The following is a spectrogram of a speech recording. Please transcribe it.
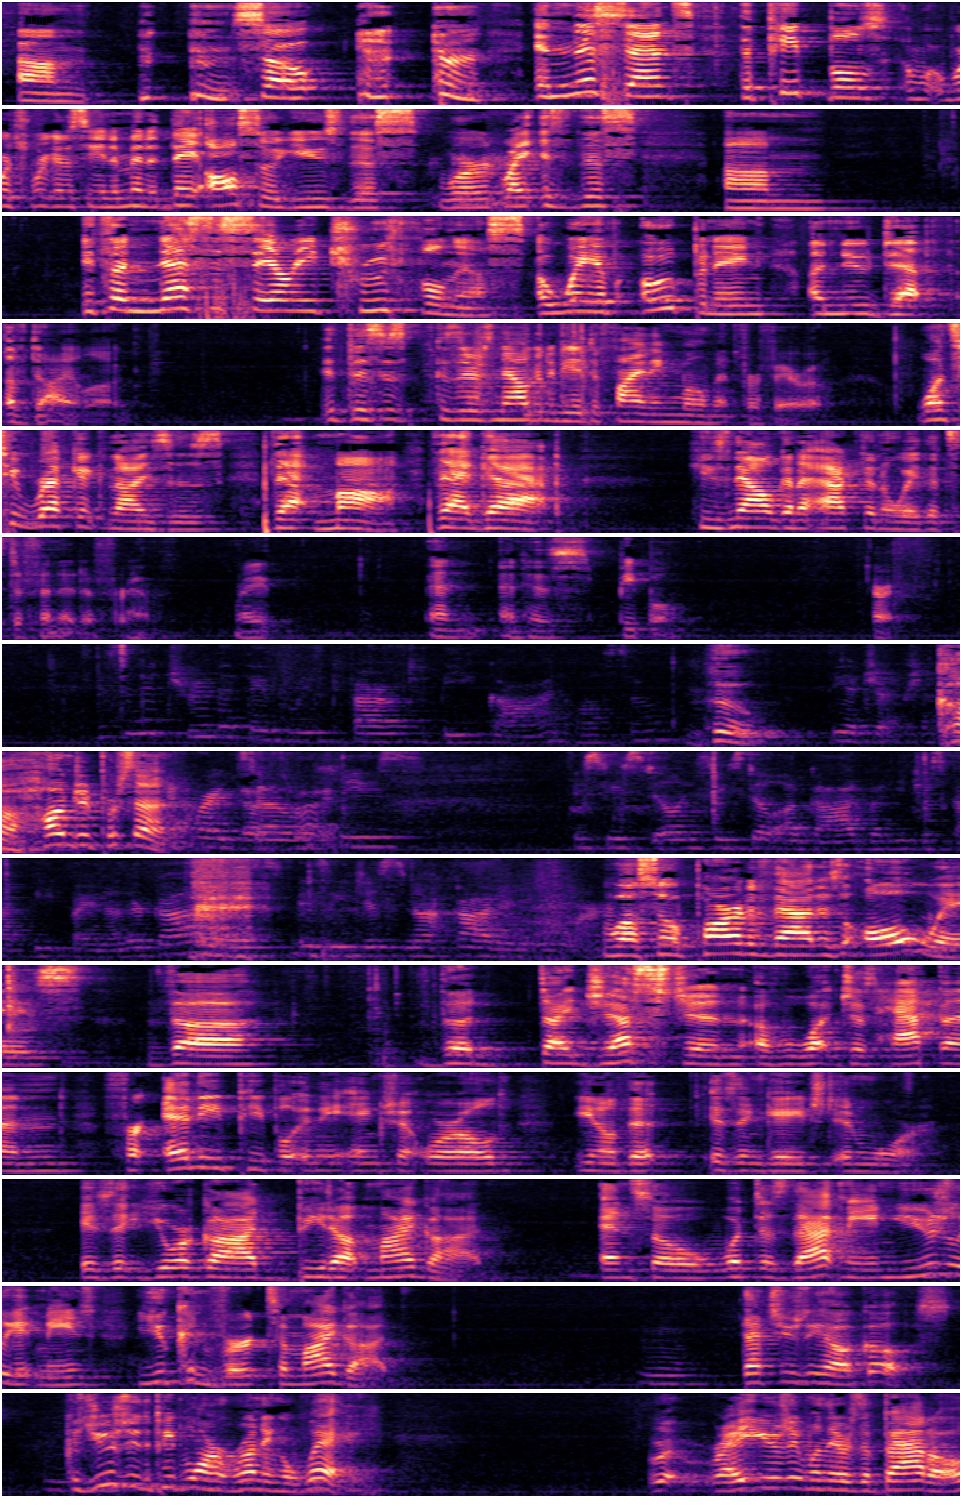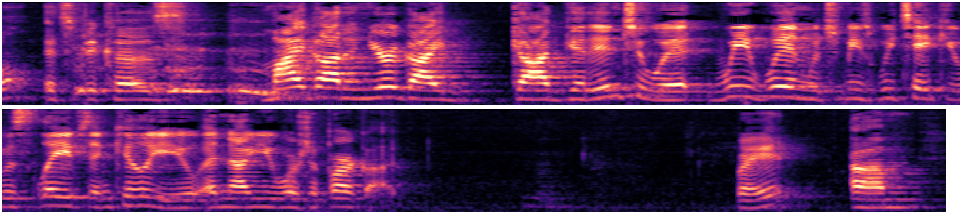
Um, so, in this sense, the peoples, which we're going to see in a minute, they also use this word, right? Is this, um, it's a necessary truthfulness, a way of opening a new depth of dialogue. It- This is because there's now going to be a defining moment for Pharaoh. Once he recognizes that ma, that gap, he's now going to act in a way that's definitive for him, right? And and his people. All right. Isn't it true that they believed Pharaoh to be God also? Who? The Egyptian. A hundred percent. Yeah, right, That's so right. he's, is he still, is he still a God, but he just got beat by another God? Or is, is he just not God anymore? Well, so part of that is always the the digestion of what just happened for any people in the ancient world, you know, that is engaged in war. Is that your God beat up my God? And so what does that mean? Usually it means you convert to my God. That's usually how it goes. Because usually the people aren't running away. Right? Usually, when there's a battle, it's because my God and your God, God get into it. We win, which means we take you as slaves and kill you, and now you worship our God. Right? Um,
